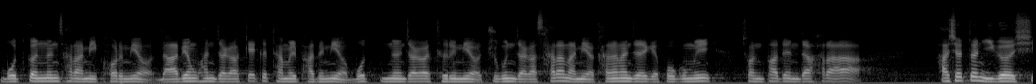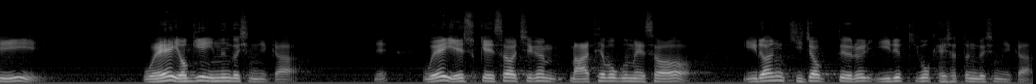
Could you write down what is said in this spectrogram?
못 걷는 사람이 걸으며 나병 환자가 깨끗함을 받으며 못 듣는 자가 들으며 죽은 자가 살아나며 가난한 자에게 복음이 전파된다 하라 하셨던 이것이 왜 여기에 있는 것입니까? 예? 왜 예수께서 지금 마태복음에서 이런 기적들을 일으키고 계셨던 것입니까?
